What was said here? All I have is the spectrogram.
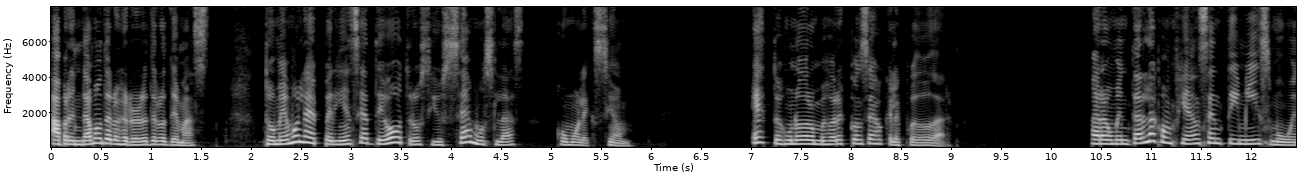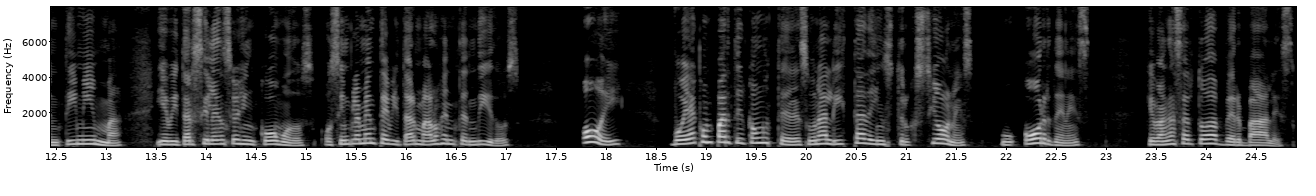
Aprendamos de los errores de los demás. Tomemos las experiencias de otros y usémoslas como lección. Esto es uno de los mejores consejos que les puedo dar. Para aumentar la confianza en ti mismo o en ti misma y evitar silencios incómodos o simplemente evitar malos entendidos, hoy voy a compartir con ustedes una lista de instrucciones u órdenes que van a ser todas verbales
